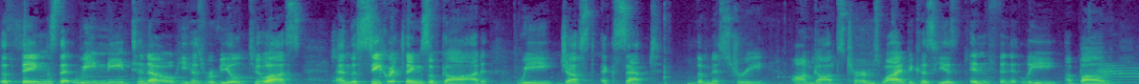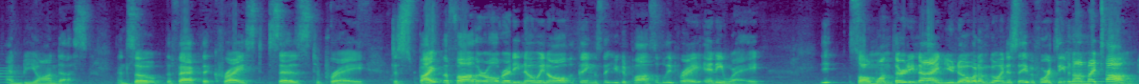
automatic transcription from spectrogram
The things that we need to know, he has revealed to us, and the secret things of God, we just accept the mystery on God's terms. Why? Because he is infinitely above and beyond us. And so the fact that Christ says to pray, despite the Father already knowing all the things that you could possibly pray anyway, Psalm 139, you know what I'm going to say before it's even on my tongue,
